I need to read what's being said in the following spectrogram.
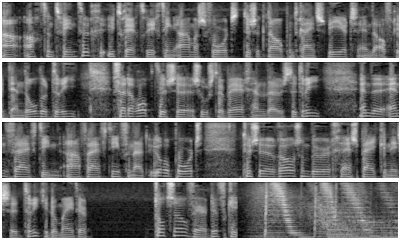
A28 Utrecht richting Amersfoort tussen knooppunt Rijnsweert en de afrit Den Dolder 3. Verderop tussen Soesterberg en Leusden 3. En de N15 A15 vanuit Europoort tussen tussen Rozenburg en Spijkenisse 3 kilometer. Tot zover de verkeer.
